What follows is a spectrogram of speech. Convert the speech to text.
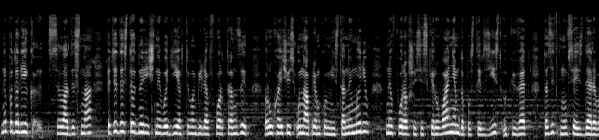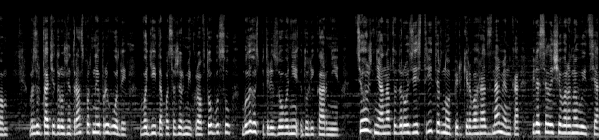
неподалік села Десна 51-річний водій автомобіля Форд Транзит, рухаючись у напрямку міста Немирів, не впоравшись із керуванням, допустив з'їзд у кювет та зіткнувся із деревом. В результаті дорожньо-транспортної пригоди водій та пасажир мікроавтобусу були госпіталізовані до лікарні. Цього ж дня на автодорозі Стрій Тернопіль Кіровоград Знам'янка біля селища Вороновиця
